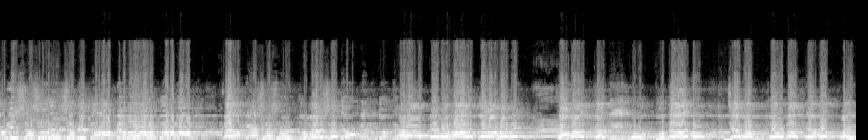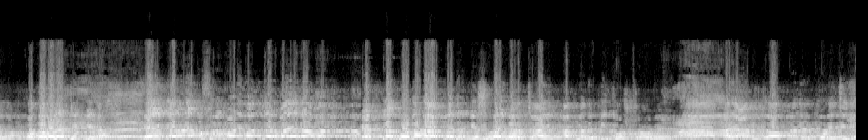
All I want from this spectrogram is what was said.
তুমি শ্বশুরের সাথে খারাপ ব্যবহার করব, কালকে শ্বশুর তোমার সাথেও কিন্তু খারাপ ব্যবহার করা হবে। যেমন করবা তেমন পাইবা। কথা বলেন ঠিক কিনা? এই ঘটনা আপনাদেরকে শোনাইবার চাই, আপনাদের কি কষ্ট হবে? আরে, আমি তো আপনাদের পরিচিত।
